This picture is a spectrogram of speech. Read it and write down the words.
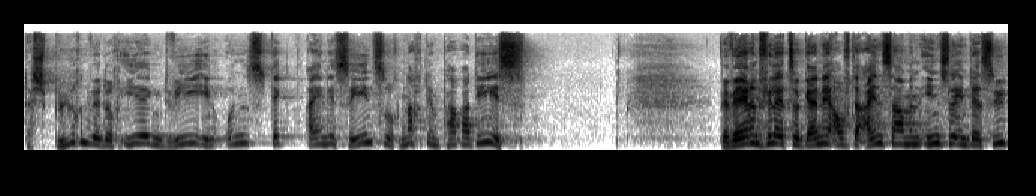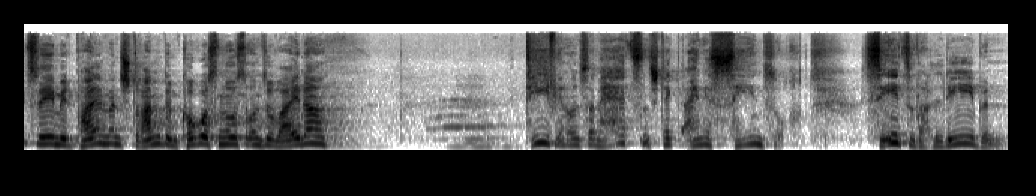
Das spüren wir doch irgendwie, in uns steckt eine Sehnsucht nach dem Paradies. Wir wären vielleicht so gerne auf der einsamen Insel in der Südsee mit Palmen, Strand und Kokosnuss und so weiter. Tief in unserem Herzen steckt eine Sehnsucht. Sehnsucht nach Leben.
